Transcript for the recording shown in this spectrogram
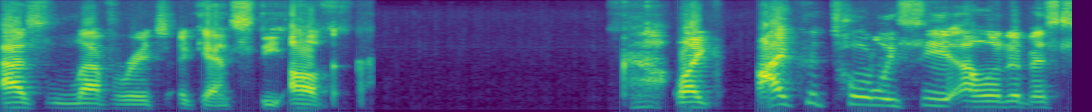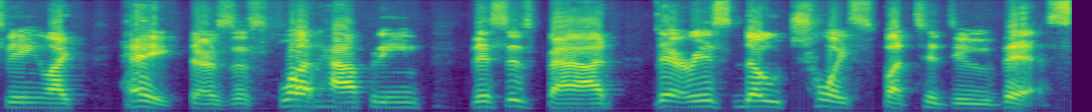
as leverage against the other. Like, I could totally see Elidibus being like, hey, there's this flood happening, this is bad, there is no choice but to do this.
